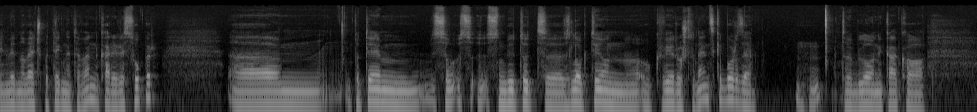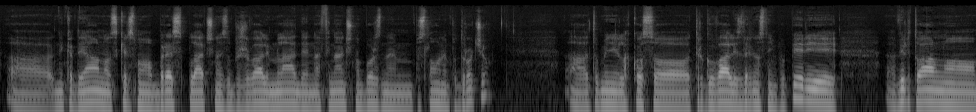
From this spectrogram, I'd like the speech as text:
in vedno več potegnete ven, kar je res super. Um, potem so, so, sem bil tudi eh, zelo aktiven v okviru študentske borze. Uh -huh. To je bilo nekako uh, neka dejavnost, kjer smo brezplačno izobraževali mlade na finančno-borznem poslovnem področju. Uh, to pomeni, lahko so trgovali z vrednostnimi papirji, virtualno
